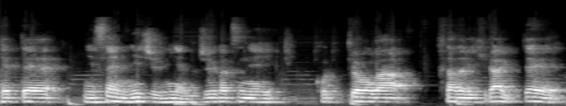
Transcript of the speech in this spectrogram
明けて2022年の10月に国境が再び開いて、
